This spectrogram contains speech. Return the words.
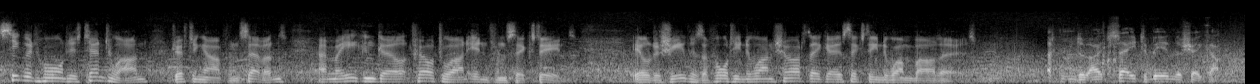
Secret Haunt is 10 to 1, drifting out from 7s. And Mohican Girl 12 to 1, in from 16s. Ilda Sheep is a 14 to 1 shot, they go 16 to 1 Bardos. I'd say, to be in the shake-up.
